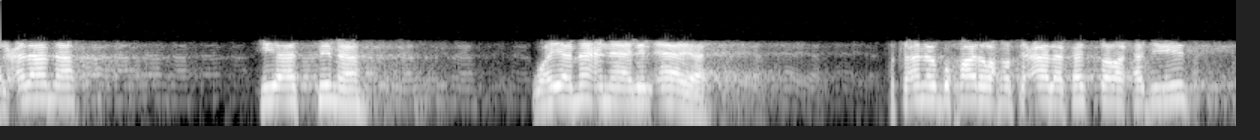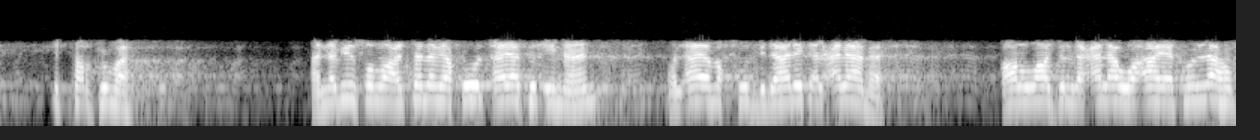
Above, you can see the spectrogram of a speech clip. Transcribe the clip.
العلامة هي السمة وهي معنى للآية. فكأن البخاري رحمه الله تعالى فسر الحديث بالترجمة النبي صلى الله عليه وسلم يقول آية الإيمان والآية مقصود بذلك العلامة. قال الله جل وعلا وآية لهم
